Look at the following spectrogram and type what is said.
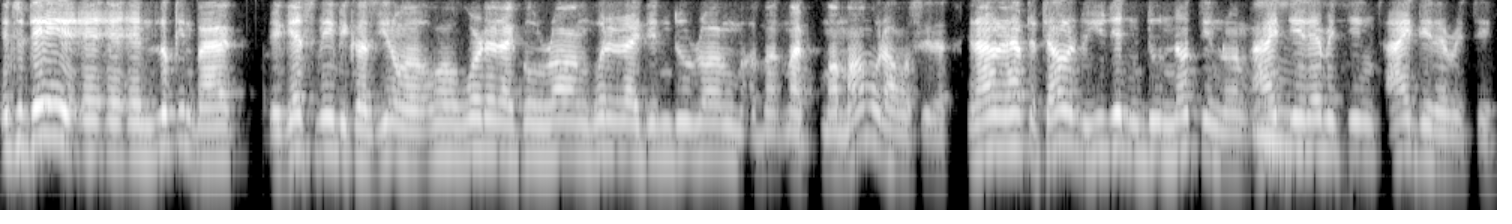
and today and, and looking back it gets me because you know well, where did i go wrong? What did i didn't do wrong? My, my, my mom would always say that. And i would have to tell her you didn't do nothing wrong. I did everything. I did everything.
